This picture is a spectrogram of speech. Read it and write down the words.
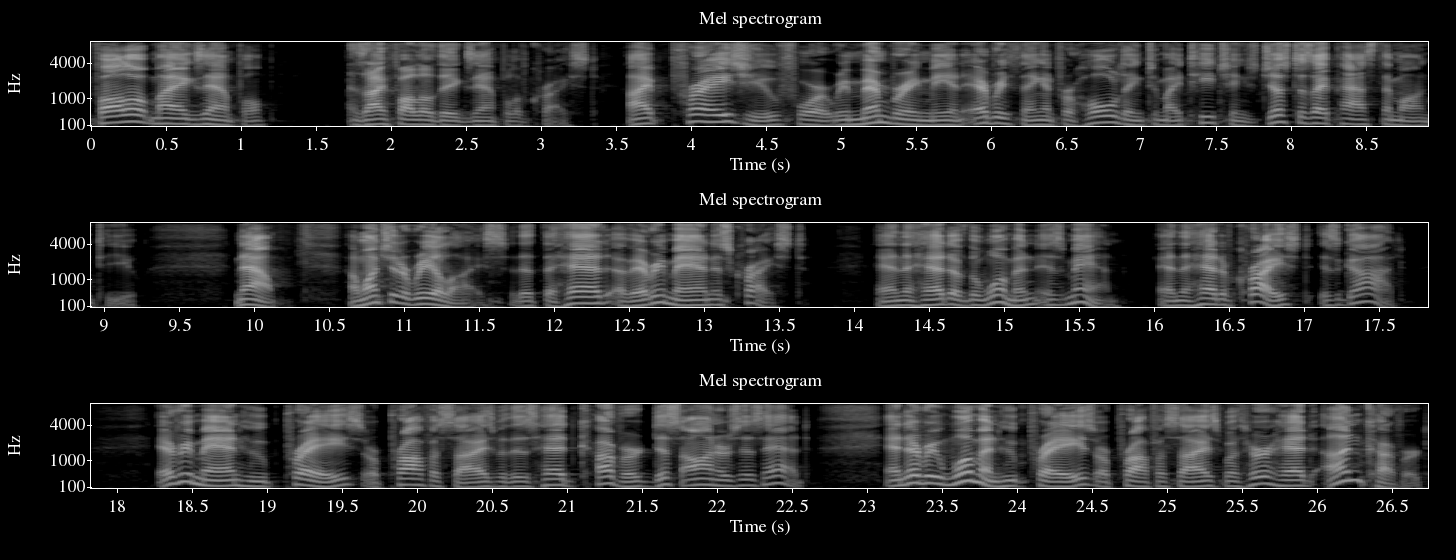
Follow my example as I follow the example of Christ. I praise you for remembering me in everything and for holding to my teachings just as I pass them on to you. Now, I want you to realize that the head of every man is Christ, and the head of the woman is man, and the head of Christ is God. Every man who prays or prophesies with his head covered dishonors his head, and every woman who prays or prophesies with her head uncovered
